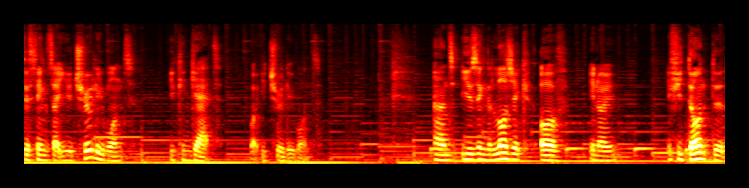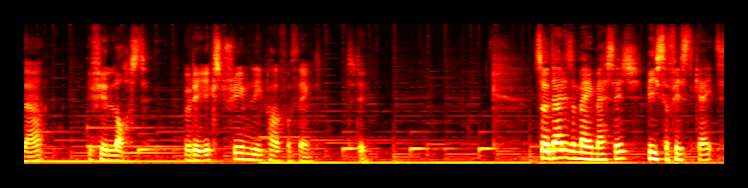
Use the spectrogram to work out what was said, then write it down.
to things that you truly want, you can get what you truly want. And using the logic of, you know, if you don't do that, you feel lost would be extremely powerful thing to do. So that is the main message. Be sophisticated,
